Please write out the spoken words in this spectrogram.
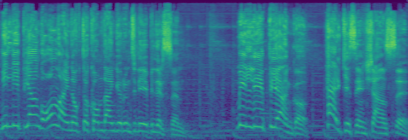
millipiyangoonline.com'dan görüntüleyebilirsin. Milli Piyango, herkesin şansı.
